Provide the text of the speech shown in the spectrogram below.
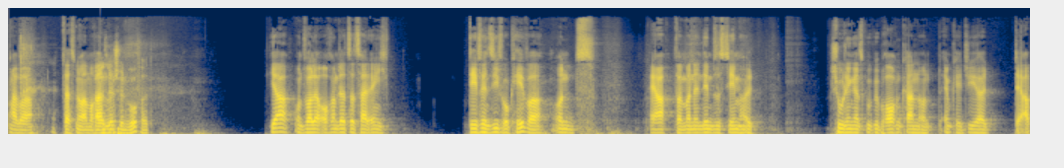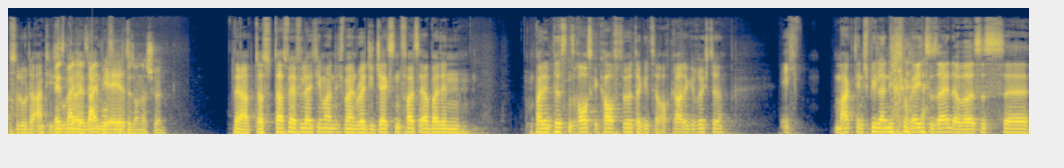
Aber das nur am Rande. Also einen schönen Wurf hat. Ja, und weil er auch in letzter Zeit eigentlich defensiv okay war. Und ja, weil man in dem System halt Shooting ganz gut gebrauchen kann und MKG halt der absolute Anti-Shooter Jetzt meine ich ja sein Wurf ist besonders schön. Ja, das, das wäre vielleicht jemand, ich meine, Reggie Jackson, falls er bei den, bei den Pistons rausgekauft wird, da gibt's ja auch gerade Gerüchte. Ich mag den Spieler nicht, um ehrlich zu sein, aber es ist äh,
